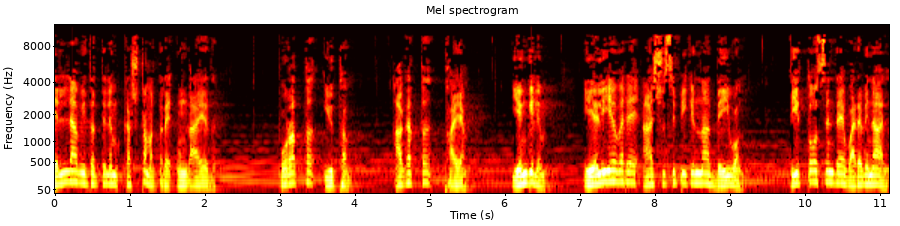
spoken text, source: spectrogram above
എല്ലാവിധത്തിലും കഷ്ടമത്രേ ഉണ്ടായത്. പുറത്ത് യുദ്ധം അകത്ത് ഭയം. എങ്കിലും എളിയവരെ ആശ്വസിപ്പിക്കുന്ന ദൈവം തീത്തോസിന്റെ വരവിനാൽ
